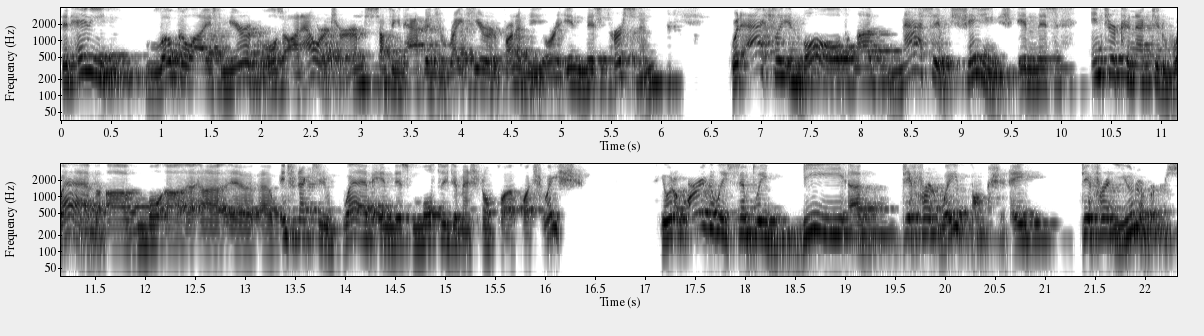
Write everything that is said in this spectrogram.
then any localized miracles on our terms, something that happens right here in front of me or in this person, would actually involve a massive change in this interconnected web of uh, uh, uh, interconnected web in this multidimensional fluctuation. It would arguably simply be a different wave function, a different universe.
